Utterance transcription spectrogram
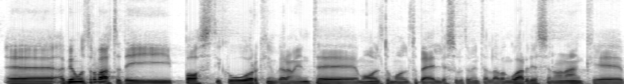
Eh, abbiamo trovato dei posti co-working veramente molto molto belli, assolutamente all'avanguardia, se non anche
